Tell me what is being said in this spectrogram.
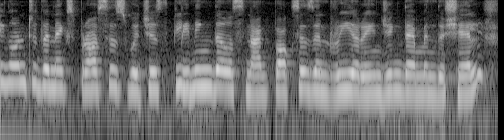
Moving on to the next process which is cleaning the snack boxes and rearranging them in the shelf.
